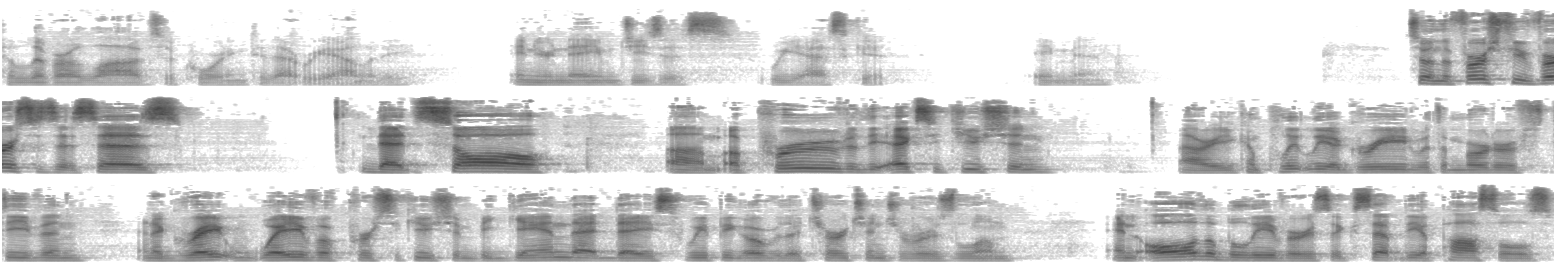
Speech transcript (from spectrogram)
to live our lives according to that reality. In your name, Jesus, we ask it. Amen. So, in the first few verses, it says that Saul um, approved of the execution, or he completely agreed with the murder of Stephen, and a great wave of persecution began that day, sweeping over the church in Jerusalem. And all the believers, except the apostles,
